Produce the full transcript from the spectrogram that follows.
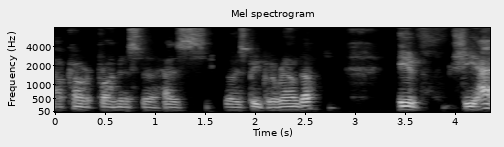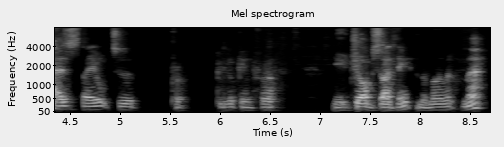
our current Prime Minister has those people around her. If she has, they ought to be looking for new jobs, I think, at the moment, Matt.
